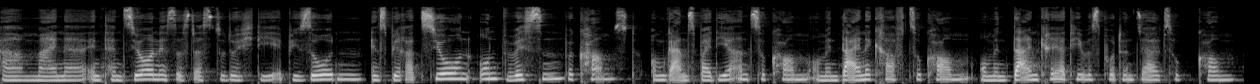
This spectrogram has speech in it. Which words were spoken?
Ähm, meine Intention ist es, dass du durch die Episoden Inspiration und Wissen bekommst, um ganz bei dir anzukommen, um in deine Kraft zu kommen, um in dein kreatives Potenzial zu kommen,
